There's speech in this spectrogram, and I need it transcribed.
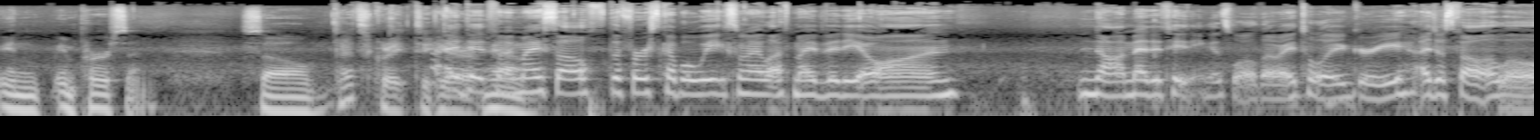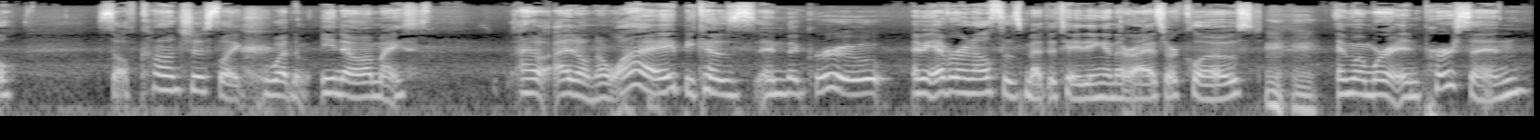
in, in person. So That's great to hear. I did Yeah. find myself the first couple weeks when I left my video on not meditating as well, though. I totally agree. I just felt a little self conscious. Like, what, you know, am I. I I don't know why, because in the group, I mean, everyone else is meditating and their eyes are closed. Mm-hmm. And when we're in person,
